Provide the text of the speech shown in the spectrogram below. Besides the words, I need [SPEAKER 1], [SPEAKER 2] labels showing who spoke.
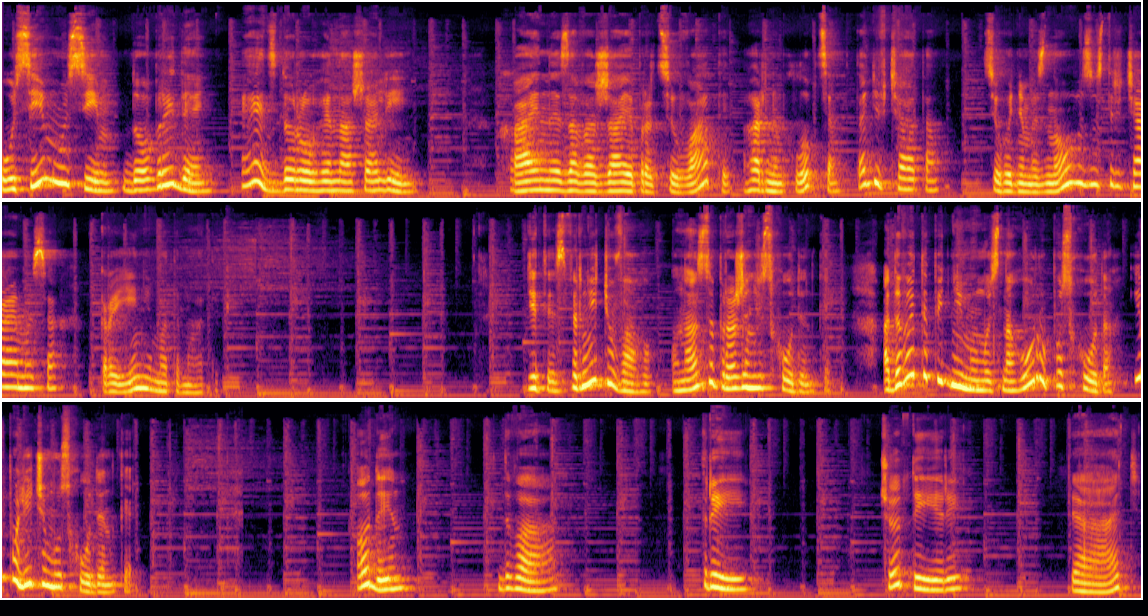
[SPEAKER 1] Усім усім добрий день, геть з дороги наша лінь. Хай не заважає працювати гарним хлопцям та дівчатам. Сьогодні ми знову зустрічаємося в країні математики. Діти, зверніть увагу, у нас зображені сходинки. А давайте піднімемось нагору по сходах і полічимо сходинки. Один, два, три, чотири, п'ять,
